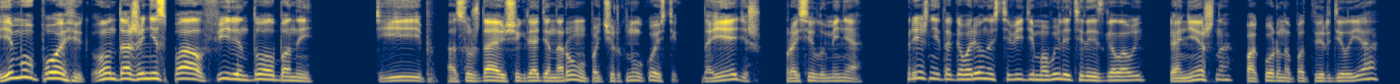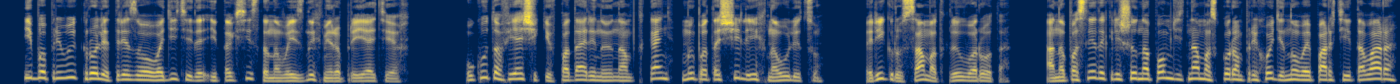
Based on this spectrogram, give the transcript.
«Ему пофиг, он даже не спал, филин долбанный». «Тип», осуждающий, глядя на Рому, подчеркнул Костик. «Доедешь?» — просил у меня. Прежние договоренности, видимо, вылетели из головы. «Конечно», — покорно подтвердил я, ибо привык к роли трезвого водителя и таксиста на выездных мероприятиях. Укутав ящики в подаренную нам ткань, мы потащили их на улицу. Ригрус сам открыл ворота. А напоследок решил напомнить нам о скором приходе новой партии товара,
